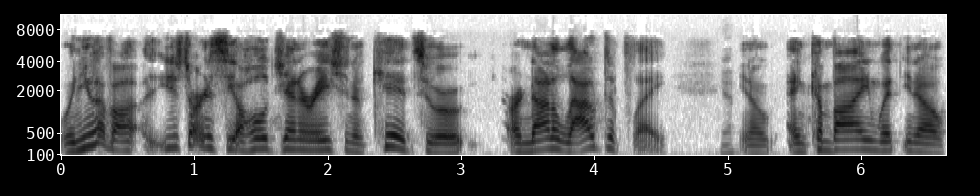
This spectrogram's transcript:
When you have a, you're starting to see a whole generation of kids who are are not allowed to play, Yeah. you know, and combined with you know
